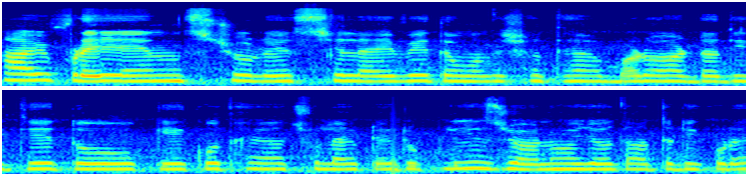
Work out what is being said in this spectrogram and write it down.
হাই ফ্রেন্ডস চলে এসছি লাইভে তোমাদের সাথে আবারও আড্ডা দিতে। তো কে কোথায় আছো লাইভটা একটু প্লিজ জয়েন হয়ে যাও তাড়াতাড়ি করে।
